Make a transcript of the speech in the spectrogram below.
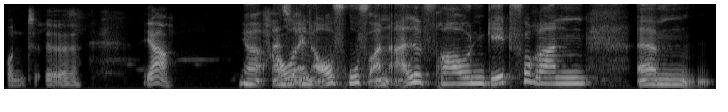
Und äh, ja, ja, Frauen. also ein Aufruf an alle Frauen, geht voran. Ähm,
